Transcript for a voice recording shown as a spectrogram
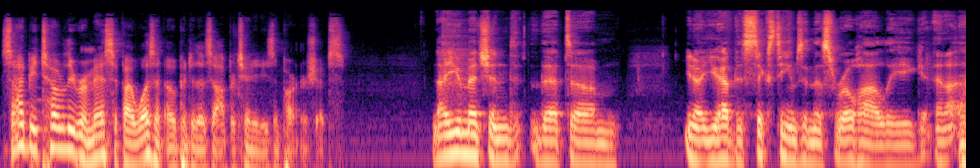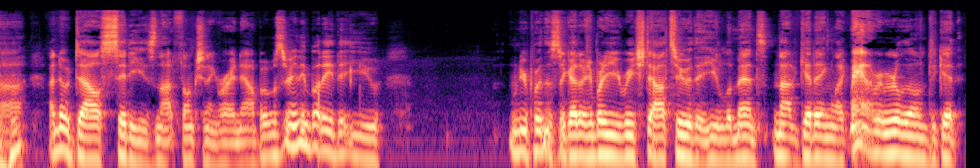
So I'd be totally remiss if I wasn't open to those opportunities and partnerships. Now you mentioned that um, you know you have the six teams in this Roja League, and uh, mm-hmm. I know Dallas City is not functioning right now. But was there anybody that you when you're putting this together, anybody you reached out to that you lament not getting, like, man, I really wanted to get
